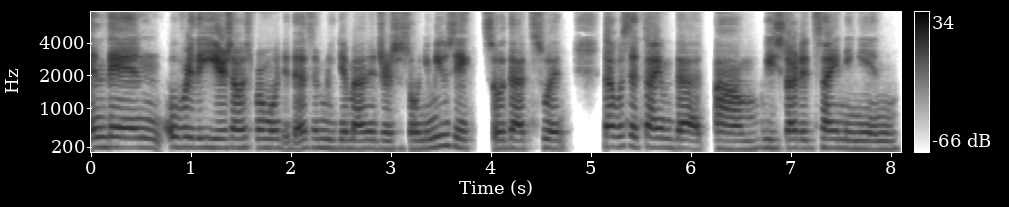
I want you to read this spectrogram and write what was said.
And then over the years, I was promoted as a media manager to Sony Music. So that's when that was the time that um, we started signing in,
